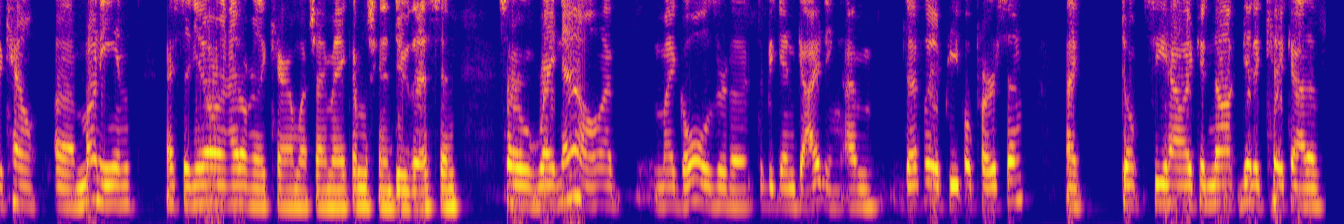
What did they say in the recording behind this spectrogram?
account uh, money, and I said, you know I don't really care how much I make. I'm just going to do this. And so right now, I, my goals are to, to begin guiding. I'm definitely a people person. I don't see how I could not get a kick out of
